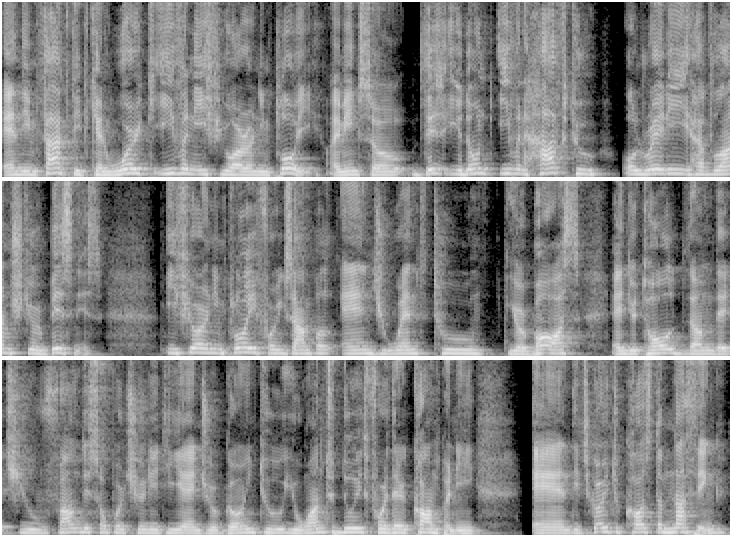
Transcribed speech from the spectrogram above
And in fact, it can work even if you are an employee. I mean, so this you don't even have to already have launched your business. If you're an employee, for example, and you went to your boss and you told them that you found this opportunity and you're going to you want to do it for their company and it's going to cost them nothing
